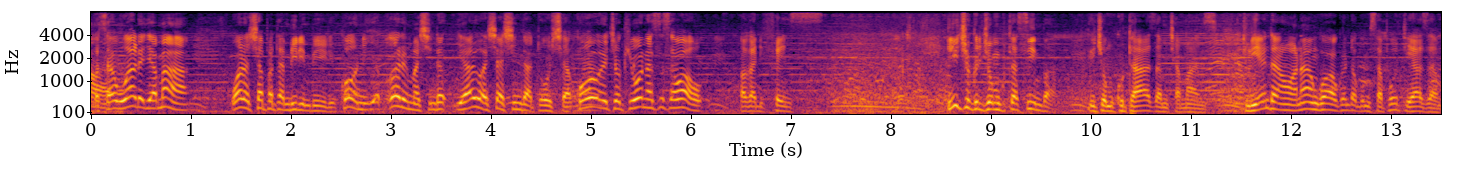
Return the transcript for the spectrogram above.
kwa sababu wale jamaa wale washapata mbili mbili, kwao ni wale mashinda yale washashinda tosha. Kwa hiyo walichokiona sasa wao waka defense hicho kilichomkuta Simba kilichomkuta Azam Chamazi. Tulienda na wanangu hao kwenda kumsapoti Azam.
